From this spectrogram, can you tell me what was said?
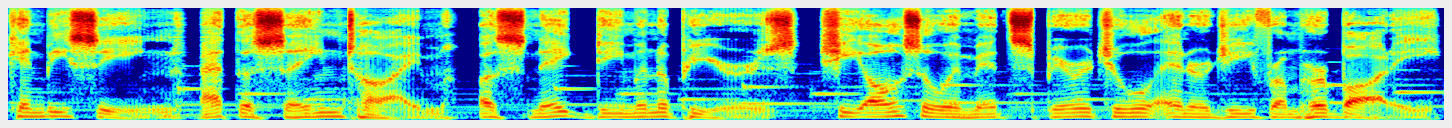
can be seen. At the same time, a snake demon appears. She also emits spiritual energy from her body,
